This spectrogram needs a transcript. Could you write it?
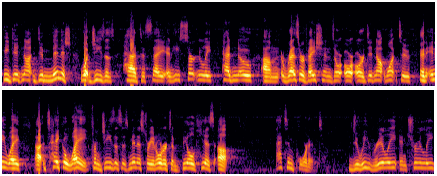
He did not diminish what Jesus had to say. And he certainly had no um, reservations or, or, or, did not want to in any way uh, take away from Jesus' ministry in order to build his up. That's important. Do we really and truly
